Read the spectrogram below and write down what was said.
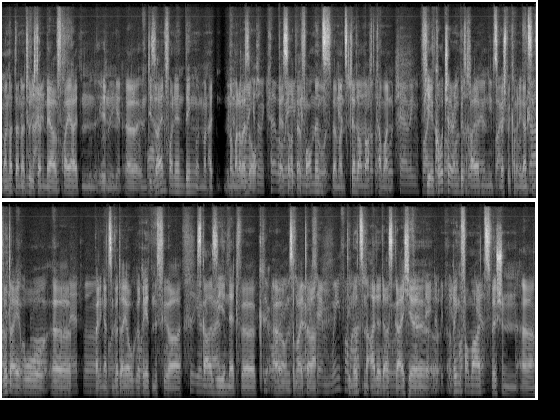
Man hat dann natürlich dann mehr Freiheiten in, äh, im Design von den Dingen und man hat normalerweise auch bessere Performance. Wenn man es clever macht, kann man viel Code-Sharing betreiben. Zum Beispiel kann man den ganzen Wirt.io, äh, bei den ganzen Wirt.io-Geräten für SCSI, Network äh, und so weiter, die nutzen alle das gleiche Ringformat zwischen, äh,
